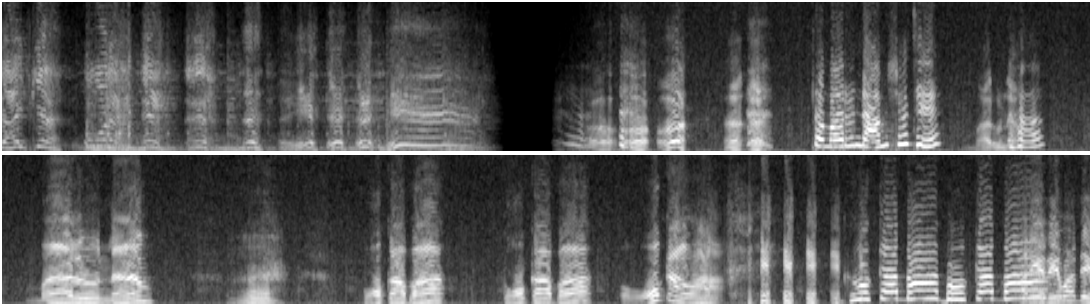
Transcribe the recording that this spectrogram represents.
જાય ક્યાં? ઉભું એ. તમારું નામ શું છે? મારું નામ? મારું નામ? કોકાભા કોકાભા હોકાવાળા ઘોકાબા ભોકાબા. અરે રેવા દે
